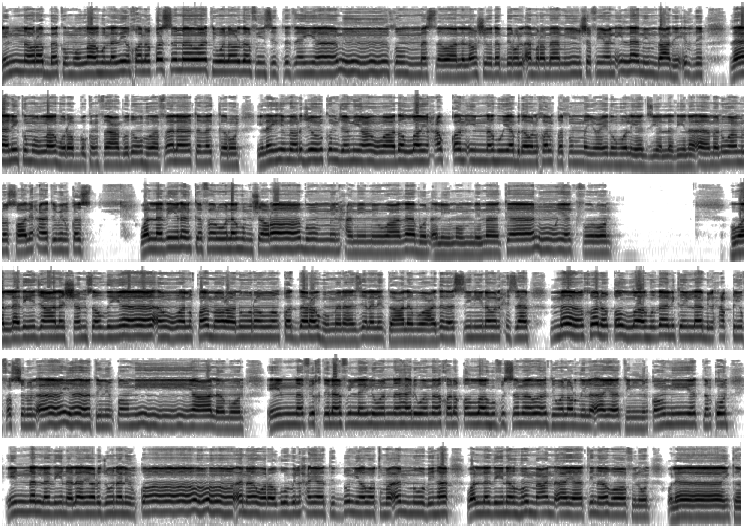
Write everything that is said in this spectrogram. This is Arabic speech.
إن ربكم الله الذي خلق السماوات والأرض في ستة أيام ثم استوى على العرش يدبر الأمر ما من شفيع إلا من بعد إذنه ذلكم الله ربكم فاعبدوه أفلا تذكرون إليه مرجعكم جميعا وعد الله حقا إنه يبدأ الخلق ثم يعيده ليجزي الذين آمنوا وعملوا الصالحات بالقسط والذين كفروا لهم شراب من حميم وعذاب أليم بما كانوا يكفرون هو الذي جعل الشمس ضياء والقمر نورا وقدره منازل لتعلموا عدد السنين والحساب. ما خلق الله ذلك إلا بالحق يفصل الآيات لقوم يعلمون. إن في اختلاف الليل والنهار وما خلق الله في السماوات والأرض لآيات لقوم يتقون. إن الذين لا يرجون لقاءنا ورضوا بالحياة الدنيا واطمأنوا بها. والذين هم عن آياتنا غافلون. أولئك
